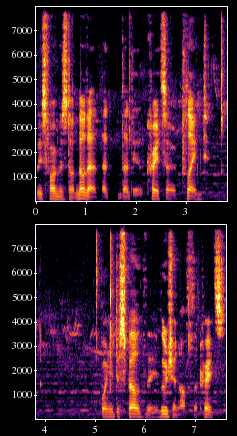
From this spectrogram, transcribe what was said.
These farmers don't know that, that, that the crates are plagued. When you dispel the illusion off the crates,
